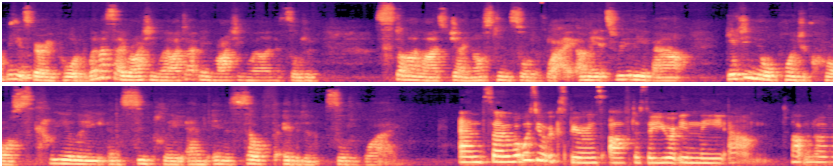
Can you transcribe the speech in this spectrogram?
I think it's very important. When I say writing well, I don't mean writing well in a sort of stylized Jane Austen sort of way. I mean, it's really about getting your point across clearly and simply and in a self evident sort of way. And so, what was your experience after? So, you were in the um, Department of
